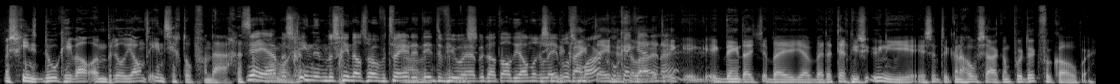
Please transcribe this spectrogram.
Misschien doe ik hier wel een briljant inzicht op vandaag. Dat ja misschien, misschien als we over twee jaar dit nou, interview hebben... dat al die andere labels... Mark, hoe kijk jij daarnaar? Ik, ik, ik, denk dat je bij, bij de Technische Unie... is natuurlijk een hoofdzaak een productverkoper.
